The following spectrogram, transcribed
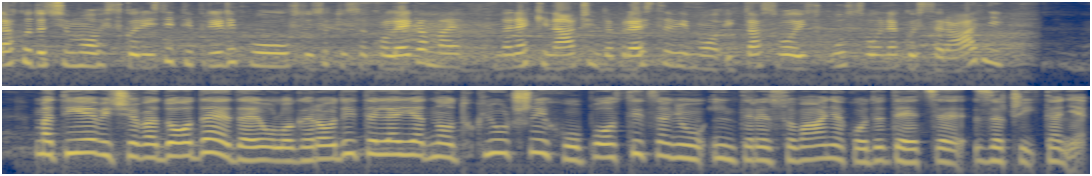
Tako da ćemo iskoristiti priliku u susretu sa kolegama na neki način da predstavimo i ta svoje iskustvo u nekoj saradnji. Matijevićeva dodaje da je uloga roditelja jedna od ključnih u posticanju interesovanja kod dece za čitanje.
